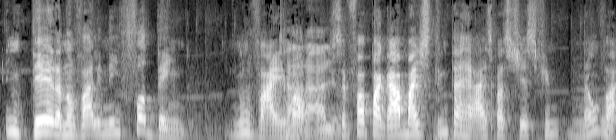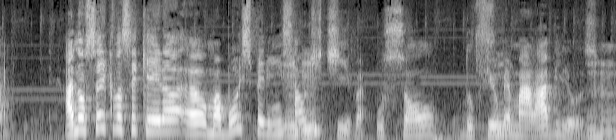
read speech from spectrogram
que inteira não vale nem fodendo. Não vai, irmão. Caralho. Se você for pagar mais de 30 reais pra assistir esse filme, não vai. A não ser que você queira é, uma boa experiência auditiva. O som do filme Uhum. Sim. é maravilhoso. Uhum.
